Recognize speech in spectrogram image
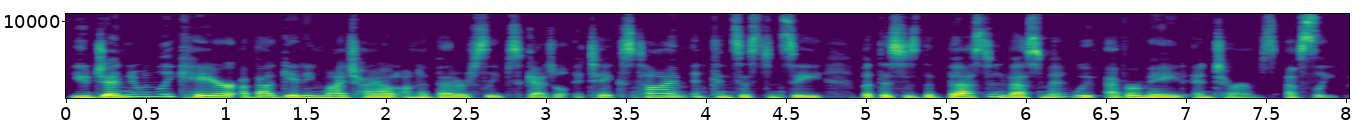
You genuinely care about getting my child on a better sleep schedule. It takes time and consistency, but this is the best investment we've ever made in terms of sleep.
